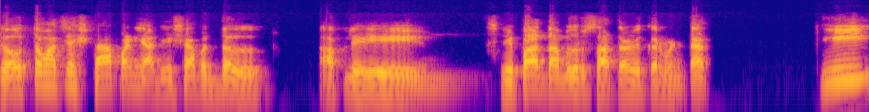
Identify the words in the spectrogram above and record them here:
गौतमाच्या शाप आणि आदेशाबद्दल आपले श्रीपाद दामोदर सातळेकर म्हणतात. की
